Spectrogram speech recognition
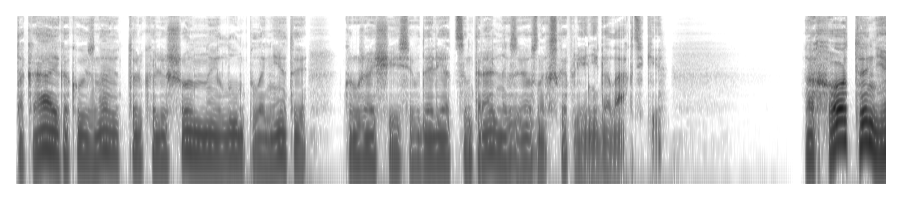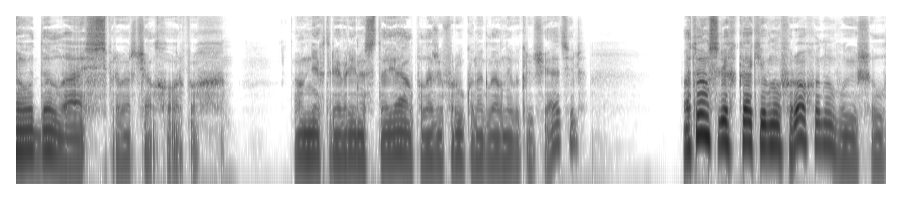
такая, какую знают только лишенные лун планеты — кружащиеся вдали от центральных звездных скоплений галактики. «Охота не удалась», — проворчал Хорпах. Он некоторое время стоял, положив руку на главный выключатель. Потом, слегка кивнув Рохану, вышел.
